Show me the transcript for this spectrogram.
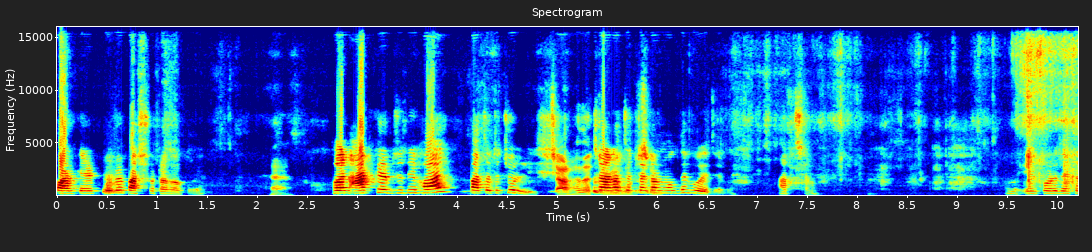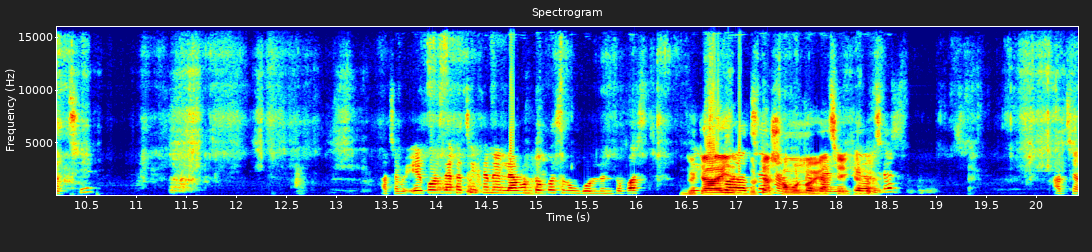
পার ক্যারেট পড়বে পাঁচশো টাকা করে। হ্যাঁ। ধরেন আট ক্যারেট যদি হয় পাঁচ আটে চল্লিশ। চার হাজার। টাকার মধ্যে হয়ে যাবে। আচ্ছা। এরপরে দেখাচ্ছি। আচ্ছা আমি এরপরে দেখাচ্ছি এখানে লেমন টোপাস এবং গোল্ডেন টোপাস। দুইটাই দুটা সমন্বয় আছে এখানে। আচ্ছা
